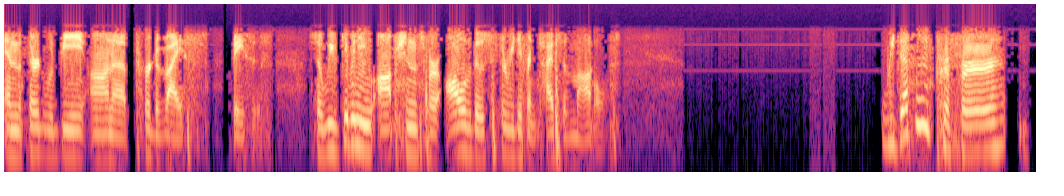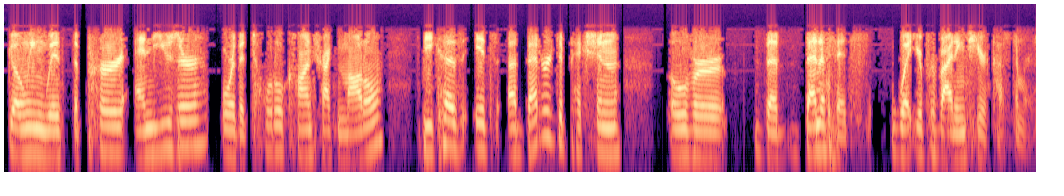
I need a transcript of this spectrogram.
and the third would be on a per device basis. So we've given you options for all of those three different types of models we definitely prefer going with the per end user or the total contract model because it's a better depiction over the benefits what you're providing to your customers.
